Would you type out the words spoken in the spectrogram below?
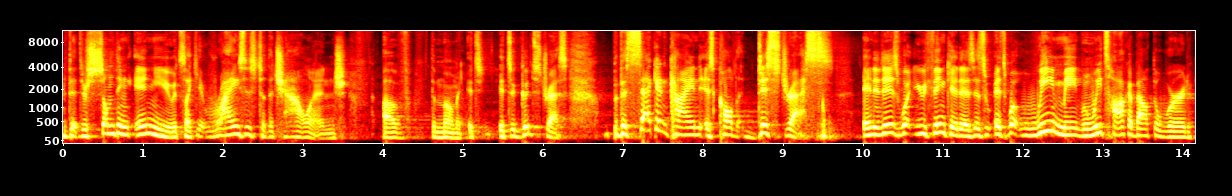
There's something in you. It's like it rises to the challenge of the moment. It's it's a good stress. But the second kind is called distress. And it is what you think it is. It's, it's what we mean when we talk about the word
